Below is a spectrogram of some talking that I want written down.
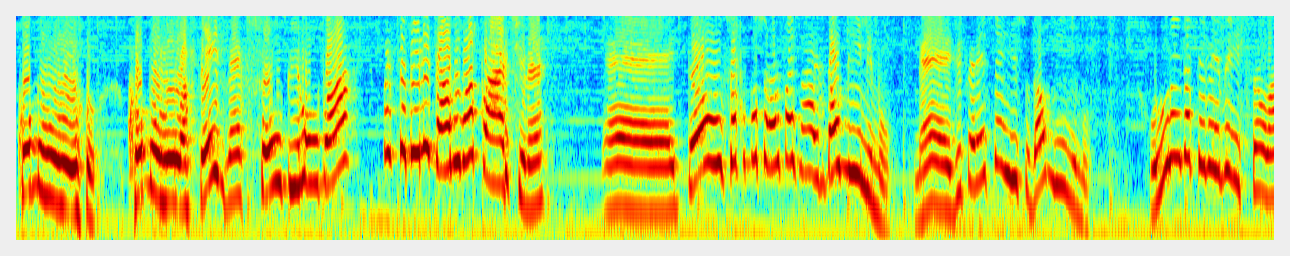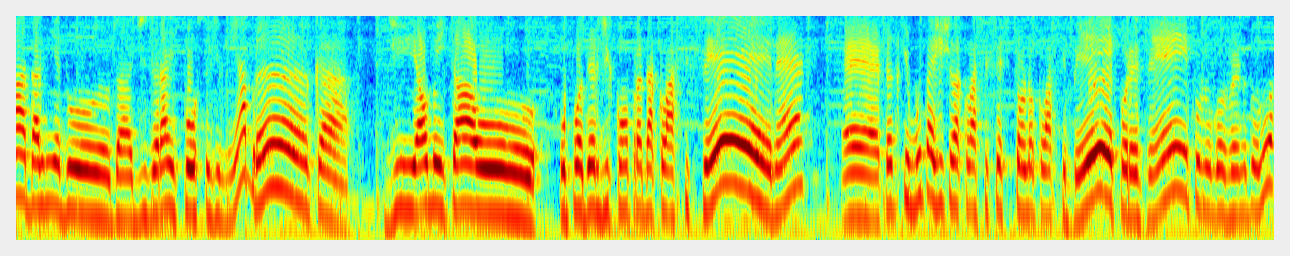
como como o Lula fez, né? Soube roubar, mas também ele dava uma parte, né? É, então, só que o Bolsonaro não faz nada, ele dá o mínimo, né? A diferença é isso, dá o mínimo. O Lula ainda teve a invenção lá da linha do, da, de zerar imposto de linha branca, de aumentar o, o poder de compra da classe C, né? É, tanto que muita gente da classe C se tornou classe B, por exemplo, no governo do Lula.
